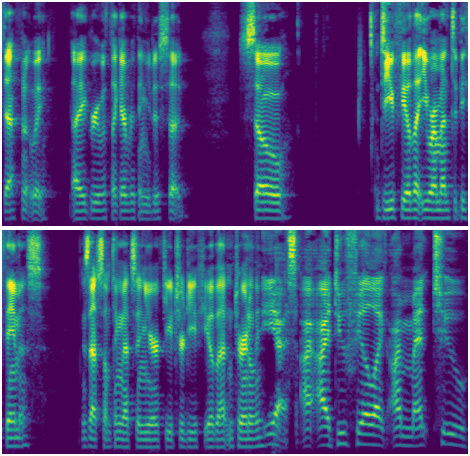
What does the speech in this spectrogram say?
Definitely. I agree with like everything you just said. So, do you feel that you are meant to be famous? Is that something that's in your future? Do you feel that internally? Yes, I, I do feel like I'm meant to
